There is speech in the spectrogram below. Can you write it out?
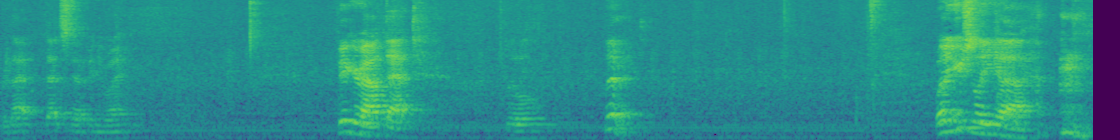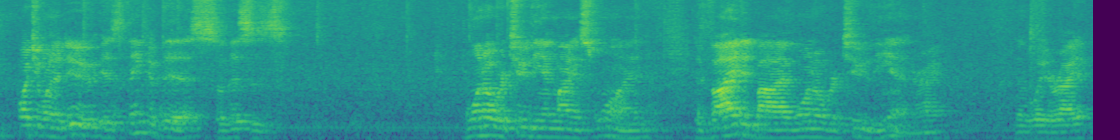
for that, that step anyway. Figure out that little limit. Well, usually, uh, what you want to do is think of this. So this is 1 over 2 to the n minus 1 divided by 1 over 2 to the n, right? Another way to write it.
